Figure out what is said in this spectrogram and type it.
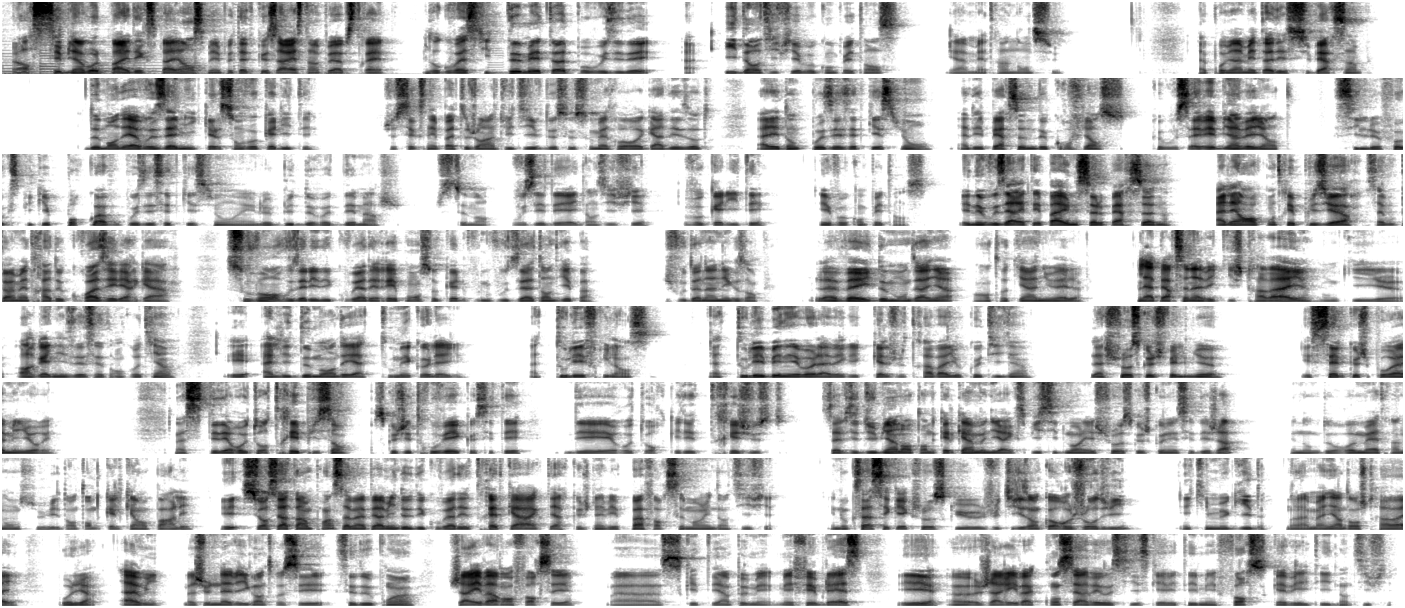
Alors c'est bien beau de parler d'expérience, mais peut-être que ça reste un peu abstrait. Donc voici deux méthodes pour vous aider à identifier vos compétences et à mettre un nom dessus. La première méthode est super simple. Demandez à vos amis quelles sont vos qualités. Je sais que ce n'est pas toujours intuitif de se soumettre au regard des autres. Allez donc poser cette question à des personnes de confiance, que vous savez bienveillantes. S'il le faut, expliquer pourquoi vous posez cette question et le but de votre démarche. Justement, vous aider à identifier vos qualités et vos compétences. Et ne vous arrêtez pas à une seule personne. Allez en rencontrer plusieurs, ça vous permettra de croiser les regards. Souvent, vous allez découvrir des réponses auxquelles vous ne vous attendiez pas. Je vous donne un exemple. La veille de mon dernier entretien annuel, la personne avec qui je travaille, donc qui euh, organisait cet entretien, est allée demander à tous mes collègues, à tous les freelances, à tous les bénévoles avec lesquels je travaille au quotidien, la chose que je fais le mieux et celle que je pourrais améliorer. Bah, c'était des retours très puissants parce que j'ai trouvé que c'était des retours qui étaient très justes. Ça faisait du bien d'entendre quelqu'un me dire explicitement les choses que je connaissais déjà et donc de remettre un nom dessus et d'entendre quelqu'un en parler. Et sur certains points, ça m'a permis de découvrir des traits de caractère que je n'avais pas forcément identifiés. Et donc ça, c'est quelque chose que j'utilise encore aujourd'hui et qui me guide dans la manière dont je travaille pour dire ah oui, bah, je navigue entre ces, ces deux points, j'arrive à renforcer bah, ce qui était un peu mes, mes faiblesses et euh, j'arrive à conserver aussi ce qui avait été mes forces qui avaient été identifiées.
